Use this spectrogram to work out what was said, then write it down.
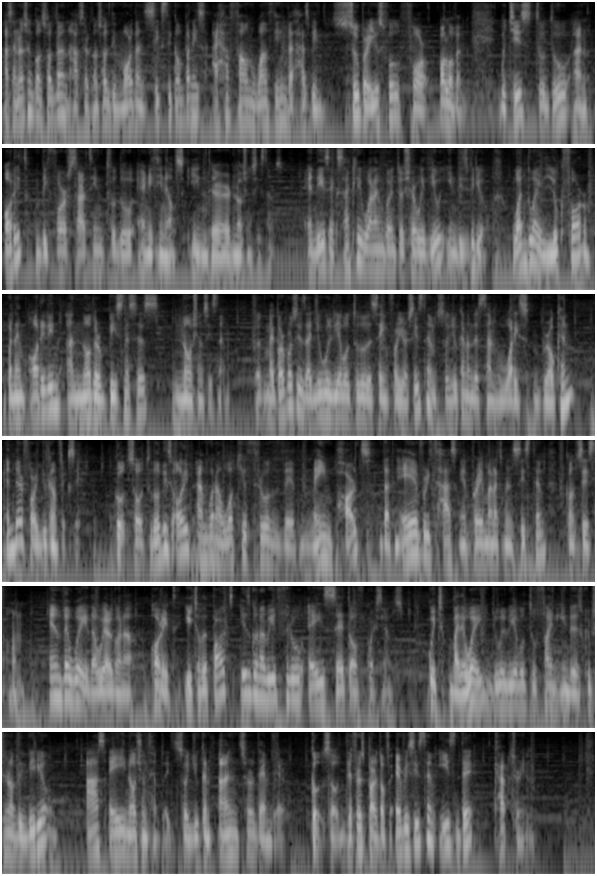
As a Notion consultant, after consulting more than 60 companies, I have found one thing that has been super useful for all of them, which is to do an audit before starting to do anything else in their Notion systems. And this is exactly what I'm going to share with you in this video. What do I look for when I'm auditing another business's Notion system? Because my purpose is that you will be able to do the same for your system so you can understand what is broken and therefore you can fix it. Cool, so to do this audit, I'm gonna walk you through the main parts that every task and project management system consists on. And the way that we are gonna audit each of the parts is gonna be through a set of questions, which, by the way, you will be able to find in the description of the video as a Notion template, so you can answer them there. Cool, so the first part of every system is the capturing.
